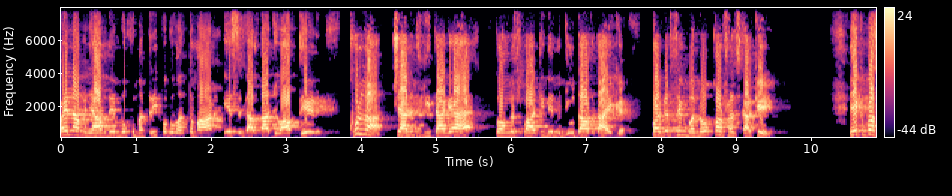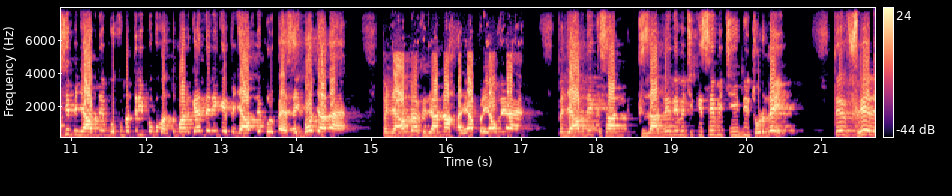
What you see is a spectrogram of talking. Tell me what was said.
ਪਹਿਲਾਂ ਪੰਜਾਬ ਦੇ ਮੁੱਖ ਮੰਤਰੀ ਭਗਵੰਤ ਮਾਨ ਇਸ ਗੱਲ ਦਾ ਜਵਾਬ ਦੇਣ ਖੁੱਲਾ ਚੈਲੰਜ ਕੀਤਾ ਗਿਆ ਹੈ। ਕਾਂਗਰਸ ਪਾਰਟੀ ਦੇ ਮੌਜੂਦਾ ਵਿਧਾਇਕ ਭਗਤ ਸਿੰਘ ਵੱਲੋਂ ਕਾਨਫਰੰਸ ਕਰਕੇ। ਇੱਕ ਪਾਸੇ ਪੰਜਾਬ ਦੇ ਮੁੱਖ ਮੰਤਰੀ ਭਗਵੰਤ ਮਾਨ ਕਹਿੰਦੇ ਨੇ ਕਿ ਪੰਜਾਬ ਦੇ ਕੋਲ ਪੈਸਾ ਹੀ ਬਹੁਤ ਜ਼ਿਆਦਾ ਹੈ। ਪੰਜਾਬ ਦਾ ਖਜ਼ਾਨਾ ਹਰਿਆ ਭਰਿਆ ਹੋਇਆ ਹੈ। ਪੰਜਾਬ ਦੇ ਕਿਸਾਨ, ਖਜ਼ਾਨੇ ਦੇ ਵਿੱਚ ਕਿਸੇ ਵੀ ਚੀਜ਼ ਦੀ ਥੁੜ ਨਹੀਂ। ਤੇ ਫਿਰ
